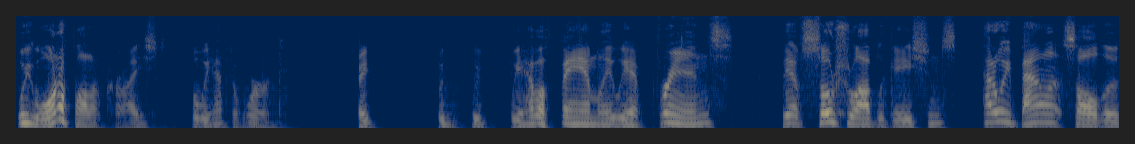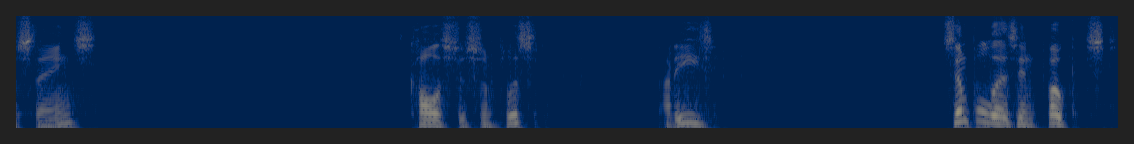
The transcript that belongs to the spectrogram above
We want to follow Christ, but we have to work. Right? We, we, we have a family, we have friends, we have social obligations. How do we balance all those things? Call us to simplicity. Not easy. Simple as in focused.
